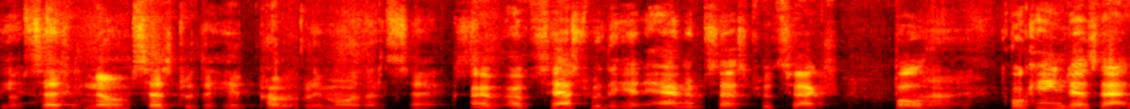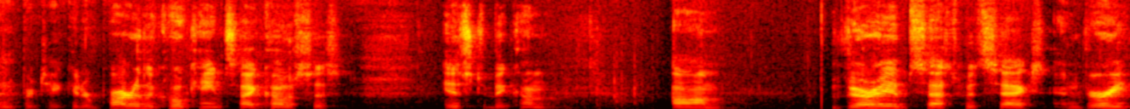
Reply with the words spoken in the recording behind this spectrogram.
Yeah. Obsessed, no, obsessed with the hit probably more than sex. I'm obsessed with the hit and obsessed with sex. Both. Right. Cocaine does that in particular. Part of the cocaine psychosis is to become um, very obsessed with sex and very,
